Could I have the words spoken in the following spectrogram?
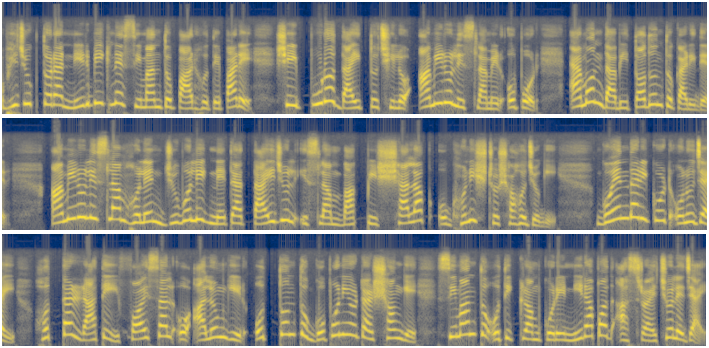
অভিযুক্তরা নির্বিঘ্নে সীমান্ত পার হতে পারে, সেই পুরো দায়িত্ব ছিল আমিরুল ইসলামের ওপর, এমন দাবি তদন্তকারীদের। আমিরুল ইসলাম হলেন যুবলীগ নেতা তাইজুল ইসলাম বাপ্পির শালক ও ঘনিষ্ঠ সহযোগী। গোয়েন্দা রিপোর্ট অনুযায়ী, হত্যার রাতেই ফয়সাল ও আলমগীর অত্যন্ত গোপনীয়তার সঙ্গে সীমান্ত অতিক্রম করে নিরাপদ আশ্রয়ে চলে যায়।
